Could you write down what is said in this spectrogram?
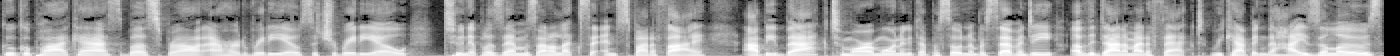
Google Podcasts, Buzzsprout, iHeartRadio, Stitcher Radio, TuneIn Plus, Amazon Alexa, and Spotify. I'll be back tomorrow morning with episode number 70 of The Dynamite Effect, recapping the highs and lows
